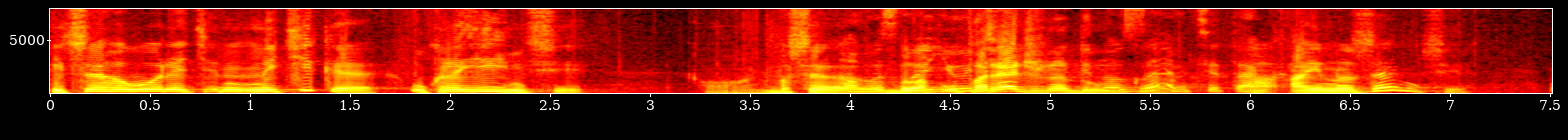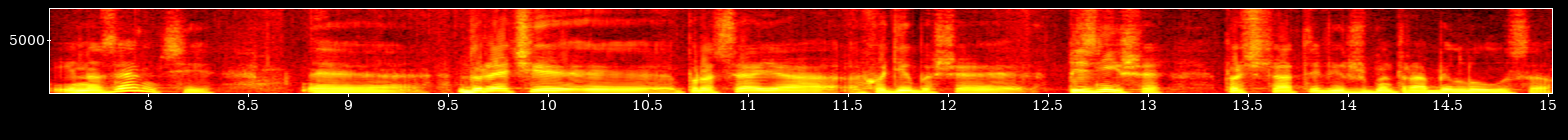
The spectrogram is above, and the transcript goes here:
І це говорять не тільки українці, от, бо це А була упереджена думка. іноземці, так. А, а іноземці, іноземці, е, до речі, е, про це я хотів би ще пізніше прочитати вірш Дмитра Білоуса,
